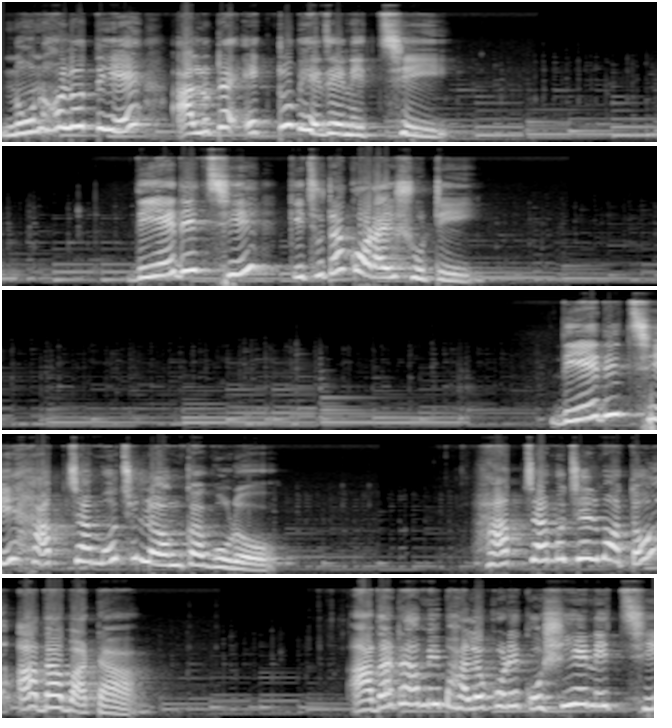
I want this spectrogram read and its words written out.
নুন হলুদ দিয়ে আলুটা একটু ভেজে নিচ্ছি। দিয়ে দিচ্ছি কিছুটা কড়াইশুঁটি। দিয়ে দিচ্ছি হাফ চামচ লঙ্কা গুঁড়ো। হাফ চামচের মতো আদা বাটা। আদাটা আমি ভালো করে কষিয়ে নিচ্ছি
